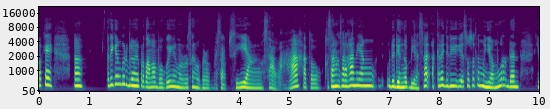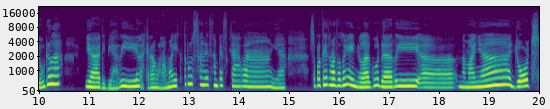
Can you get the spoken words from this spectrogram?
Oke, okay, uh, eh, Tadi kan gue bilang di pertama bahwa gue ingin meluruskan beberapa persepsi yang salah atau kesalahan-kesalahan yang udah dianggap biasa akhirnya jadi ya sesuatu yang menjamur dan ya udahlah ya dibiarin akhirnya lama-lama ya terusan deh sampai sekarang ya Sepertinya salah satunya ini lagu dari uh, namanya George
